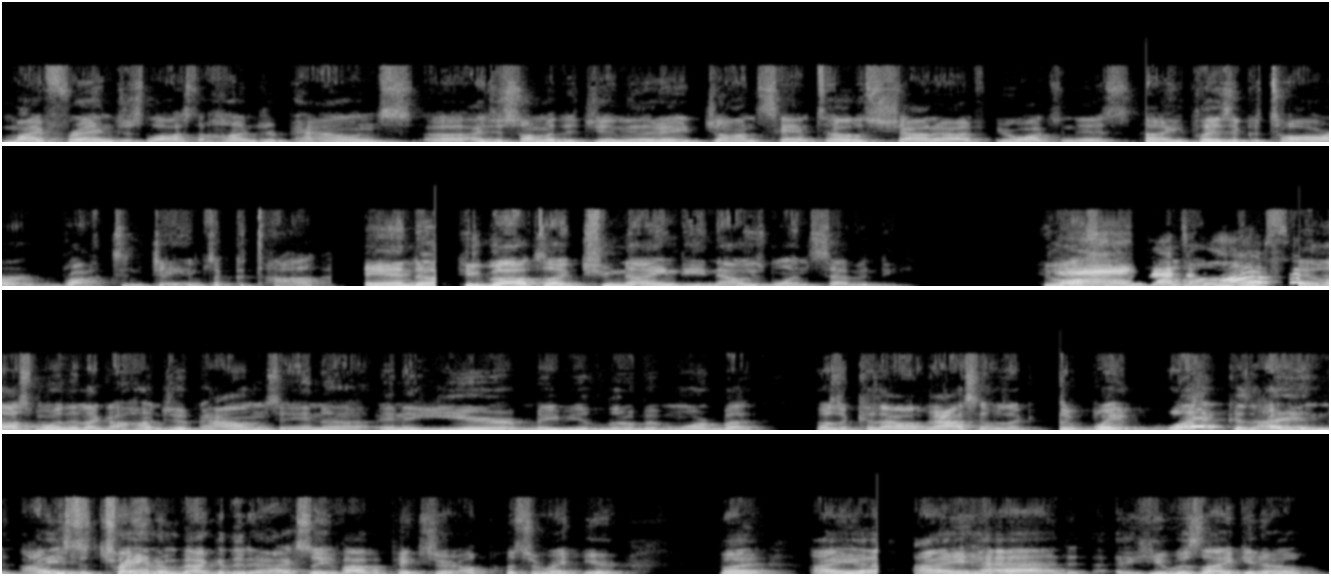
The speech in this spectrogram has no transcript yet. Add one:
my friend just lost 100 pounds. Uh, I just saw him at the gym the other day. John Santos, shout out if you're watching this. Uh, he plays a guitar, Roxon James, a guitar. And uh, he got up to like 290. Now he's 170. He lost Dang, more than that's awesome. I lost more than like hundred pounds in a in a year, maybe a little bit more. But I was like, because I was asking, I was like, wait, what? Because I didn't. I used to train him back in the day. Actually, if I have a picture, I'll post it right here. But I uh, I had he was like, you know,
